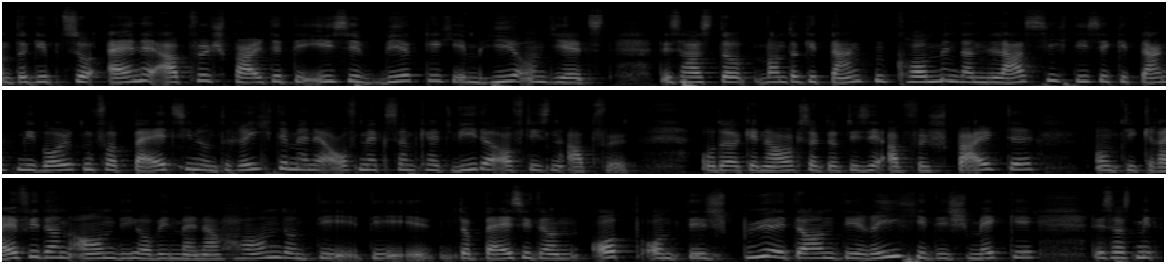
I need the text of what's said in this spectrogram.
Und da gibt es so eine Apfelspalte, die ist ich wirklich im Hier und Jetzt. Das heißt, da, wenn da Gedanken kommen, dann lasse ich diese Gedanken wie Wolken vorbeiziehen und richte meine Aufmerksamkeit wieder auf diesen Apfel. Oder genauer gesagt auf diese Apfelspalte und die greife ich dann an, die habe ich in meiner Hand und die, die, da beiße ich dann ab und die spüre ich dann, die rieche, die schmecke. Das heißt, mit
